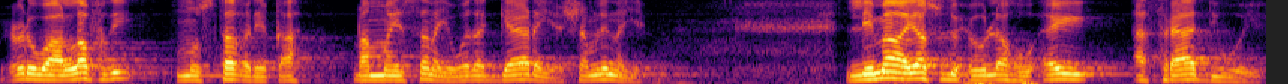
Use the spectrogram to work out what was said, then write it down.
wuxuu ihi waa lafdi mustaqriq ah dhammaysanaya wada gaadhaya shamlinaya limaa yaslixu lahu ay afraadi weeye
